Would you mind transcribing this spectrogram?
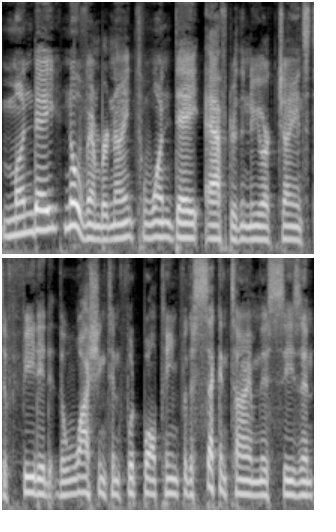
Monday, November 9th, one day after the New York Giants defeated the Washington football team for the second time this season.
